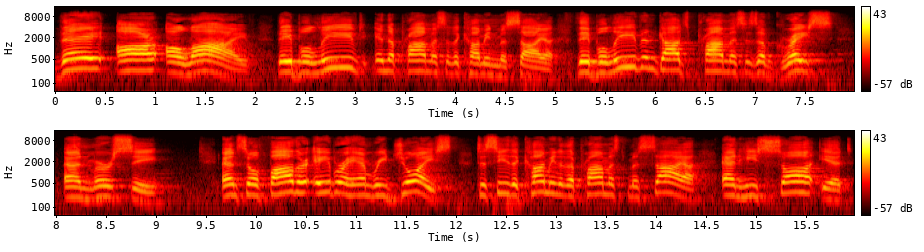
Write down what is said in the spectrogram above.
they are alive. They believed in the promise of the coming Messiah. They believed in God's promises of grace and mercy. And so Father Abraham rejoiced to see the coming of the promised Messiah, and he saw it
